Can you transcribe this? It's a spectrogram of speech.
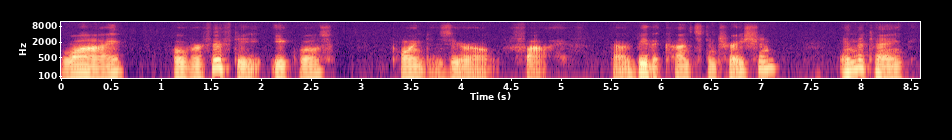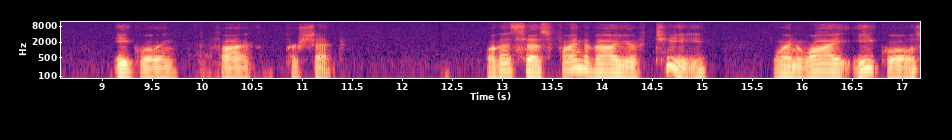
y over 50 equals 0.05. That would be the concentration in the tank equaling 5%. Well, that says find the value of t when y equals,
